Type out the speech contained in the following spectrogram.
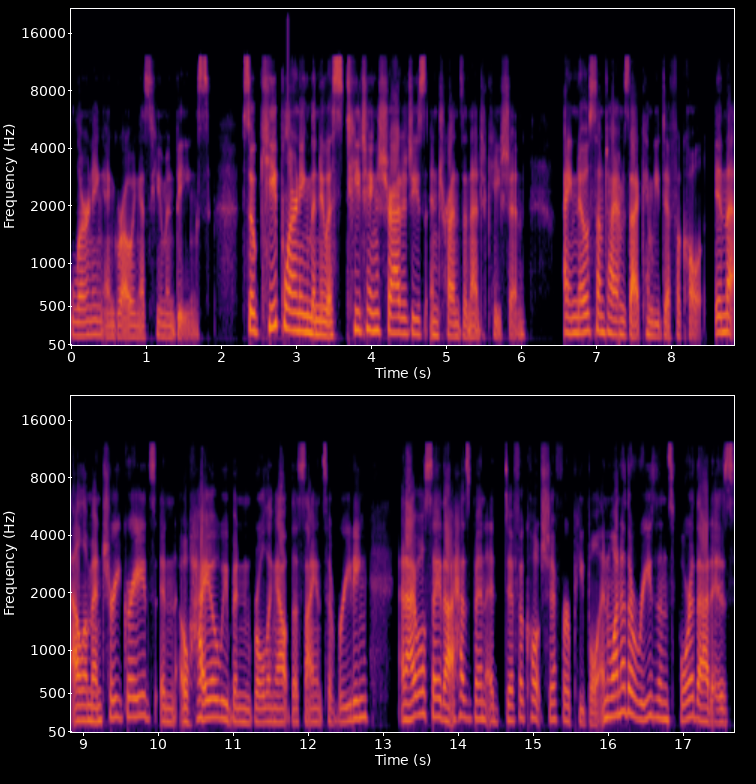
learning and growing as human beings. So keep learning the newest teaching strategies and trends in education. I know sometimes that can be difficult. In the elementary grades in Ohio, we've been rolling out the science of reading. And I will say that has been a difficult shift for people. And one of the reasons for that is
